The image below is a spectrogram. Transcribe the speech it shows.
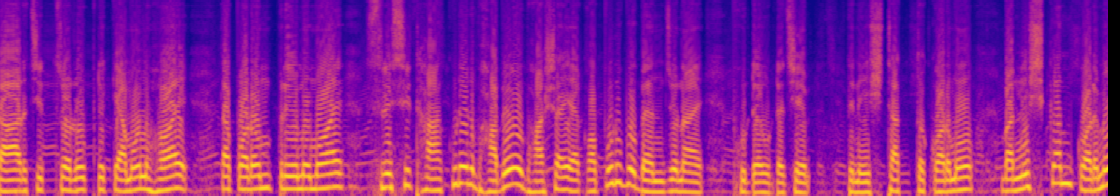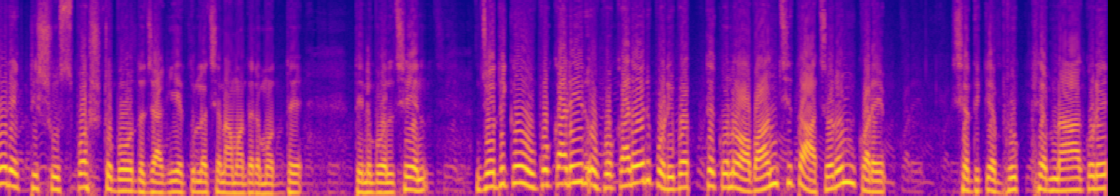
তার চিত্ররূপটি কেমন হয়, তা পরম প্রেমময় শ্রী শ্রী ঠাকুরের ভাবেও ভাষায় এক অপূর্ব ব্যঞ্জনায় ফুটে উঠেছে। তিনি ইষ্টাত্ম কর্ম বা নিষ্কাম কর্মের একটি সুস্পষ্ট বোধ জাগিয়ে তুলেছেন আমাদের মধ্যে। তিনি বলছেন যদি কেউ উপকারীর উপকারের পরিবর্তে কোনো অবাঞ্ছিত আচরণ করে, সেদিকে ভ্রুক্ষেপ না করে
